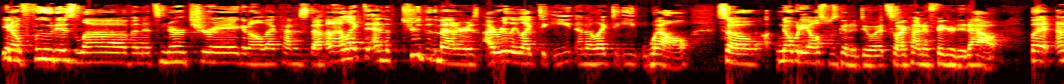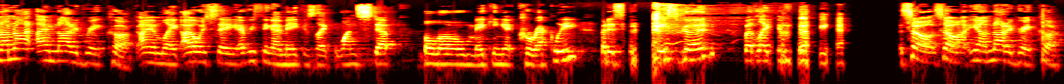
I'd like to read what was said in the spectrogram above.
you know, food is love and it's nurturing and all that kind of stuff. And I like to and the truth of the matter is I really like to eat and I like to eat well. So nobody else was going to do it, so I kind of figured it out. But and I'm not I'm not a great cook. I am like I always say everything I make is like one step below making it correctly, but it tastes good. But like oh, yeah. So so yeah, I'm not a great cook.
